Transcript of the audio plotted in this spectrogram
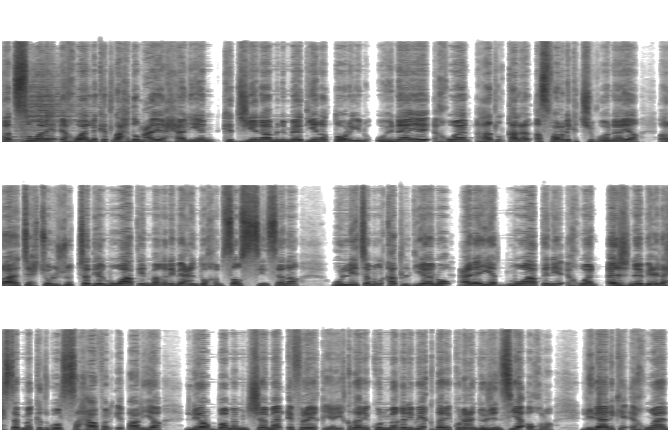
هاد الصور يا إخوان اللي كتلاحظوا معايا حاليا كتجينا من مدينة طورينو. وهنايا يا إخوان هاد القلعة الأصفر اللي كتشوفوا هنايا راه تحته الجثة ديال مواطن مغربي عنده 65 سنة واللي تم القتل ديالو على يد مواطن يا إخوان أجنبي على حسب ما كتقول الصحافة الإيطالية اللي ربما من شمال إفريقيا. يقدر يكون مغربي يقدر يكون عنده جنسية أخرى. لذلك يا إخوان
